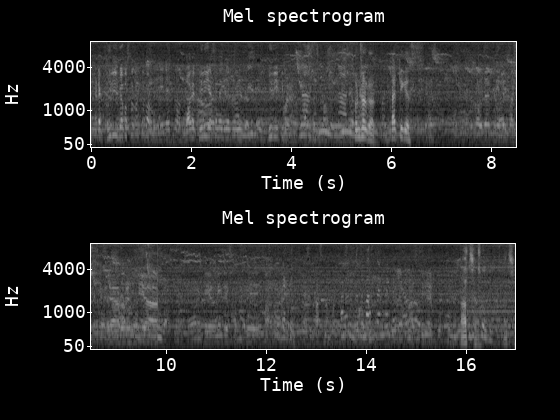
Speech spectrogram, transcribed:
একটা ফ্রির ব্যবস্থা করতে পারো পরে ফ্রি আছে না ফ্রি কোন সরকার? চারটি কেস আচ্ছা আচ্ছা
